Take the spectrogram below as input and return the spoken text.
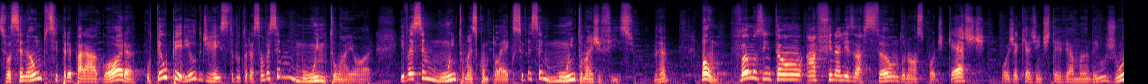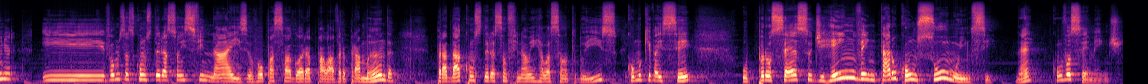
Se você não se preparar agora, o teu período de reestruturação vai ser muito maior e vai ser muito mais complexo e vai ser muito mais difícil, né? Bom, vamos então à finalização do nosso podcast. Hoje aqui a gente teve a Amanda e o Júnior e vamos às considerações finais. Eu vou passar agora a palavra para Amanda para dar a consideração final em relação a tudo isso. Como que vai ser o processo de reinventar o consumo em si, né? Com você, Mandy.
